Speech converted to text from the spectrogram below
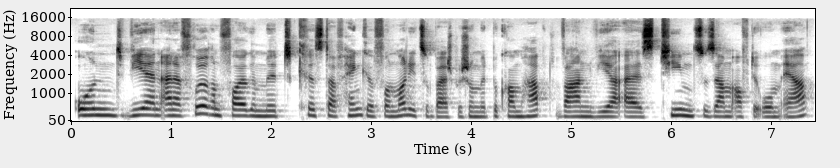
Und wie ihr in einer früheren Folge mit Christoph Henke von Molly zum Beispiel schon mitbekommen habt, waren wir als Team zusammen auf der OMR,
